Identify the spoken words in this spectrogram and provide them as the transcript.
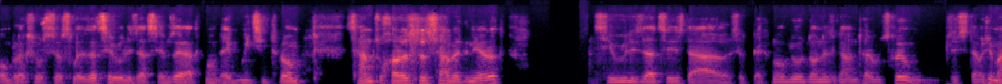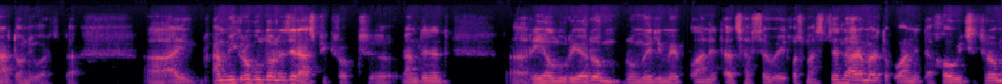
კომპლექსურ სიცოცხლეზე და ცივილიზაციებზე, რა თქმა უნდა, ეგ ვიცით, რომ სამწუხაროდ თუ სამედნიეროდ ცივილიზაციის და ესე ტექნოლოგიურ დონეზე განვითარების ხრივ მზის სისტემაში მარტონი ვართ და აი ამ მიკრობულ დონეზე რას ფიქრობთ? რამდენად რეალურია რომ რომელიმე პლანეტაც ასევე იყოს მასზე და არა მარტო პლანეტა ხო ვიცით რომ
